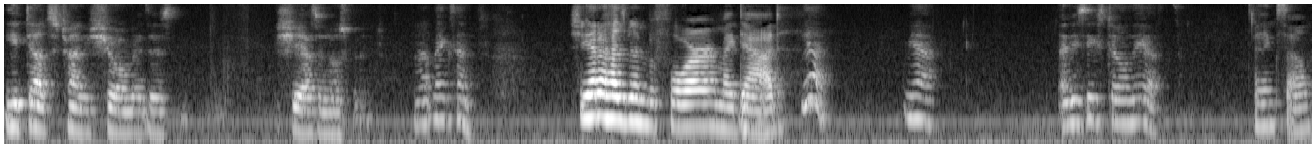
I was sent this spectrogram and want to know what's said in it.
Your dad's trying to show me there's she has a husband. Does that make sense? She had a husband before my dad. Yeah. Yeah. And is he still on the earth? I think so.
